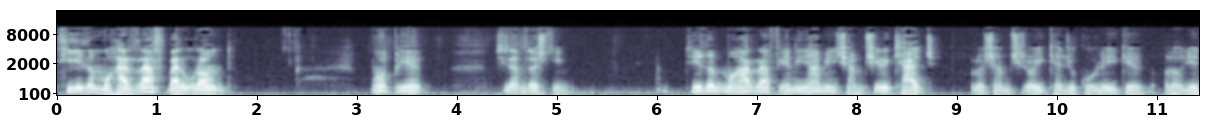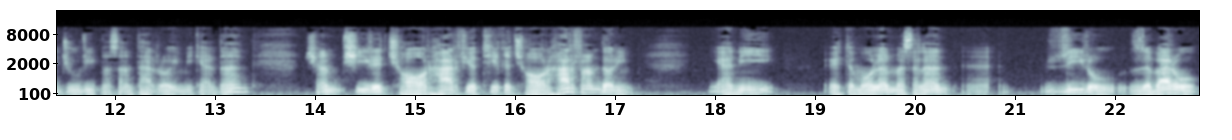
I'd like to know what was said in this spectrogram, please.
تیغ محرف بر او راند. ما توی چیزم داشتیم. تیغ محرف یعنی همین شمشیر کج. حالا شمشیرهای کج و کوله که حالا یه جوری مثلا طراحی می‌کردن. شمشیر چهار حرف یا تیغ چهار حرف هم داریم. یعنی احتمالا مثلا زیر و زبر و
